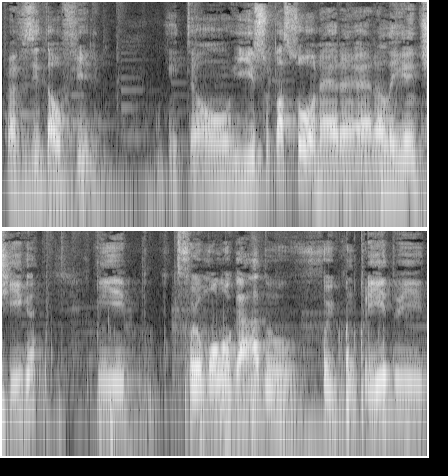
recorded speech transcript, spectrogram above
para visitar o filho. Então, e isso passou, né? Era, era lei antiga e foi homologado, foi cumprido e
